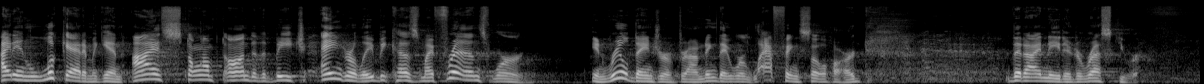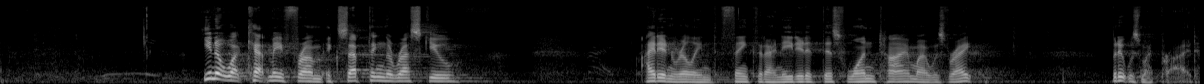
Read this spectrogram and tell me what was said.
I didn't look at him again. I stomped onto the beach angrily because my friends were in real danger of drowning. They were laughing so hard that I needed a rescuer. You know what kept me from accepting the rescue? I didn't really think that I needed it this one time. I was right. But it was my pride.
